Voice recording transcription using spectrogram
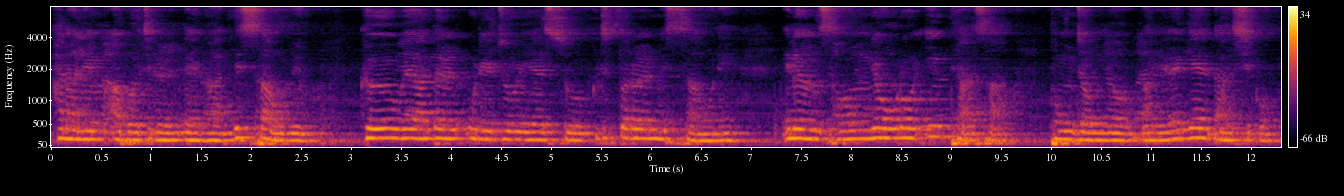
하나님 아버지를 내가 믿사오며 그 외아들 우리 주 예수 그리스도를 믿사오니 이는 성령으로 잉태하사 동정녀 마리아에게 나시고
